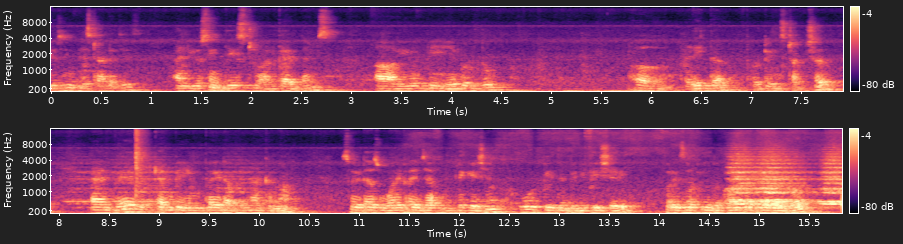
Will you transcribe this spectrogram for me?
using these strategies and using these two algorithms, uh, you will be able to uh, predict the protein structure and where it can be implied upon So it has wide range of implications, who would be the beneficiary. For example, in the quantifier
